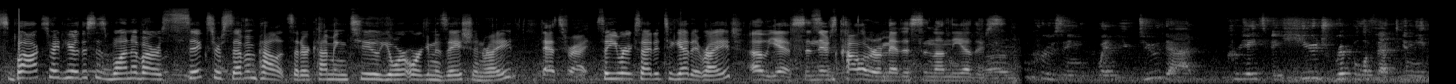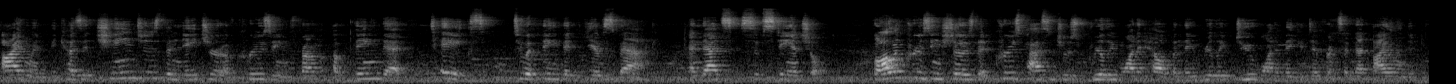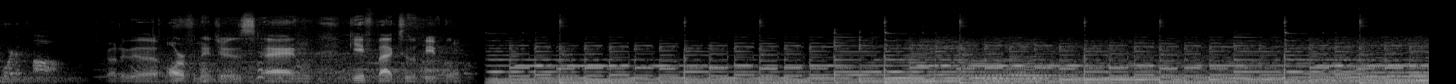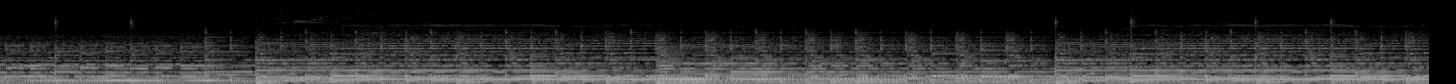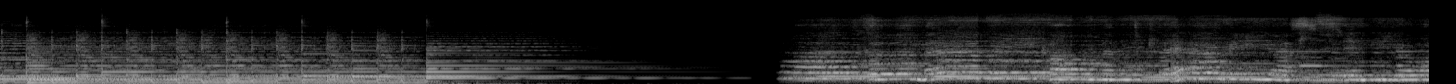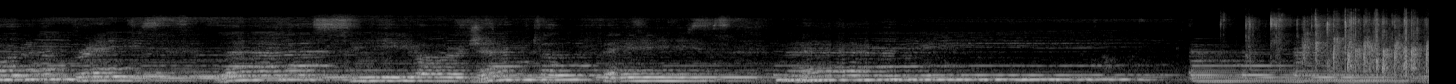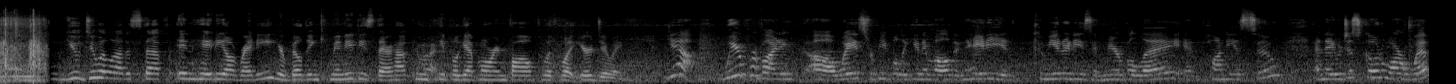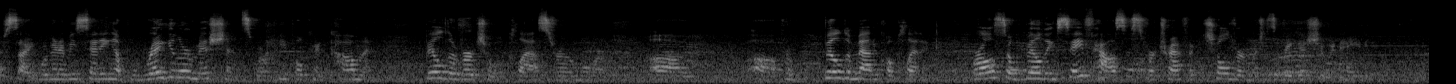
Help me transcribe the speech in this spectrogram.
This box right here, this is one of our six or seven pallets that are coming to your organization, right? That's right. So you were excited to get it, right? Oh, yes, and there's cholera medicine on the others. Cruising, when you do that, creates a huge ripple effect in the island because it changes the nature of cruising from a thing that takes to a thing that gives back. And that's substantial. Volun Cruising shows that cruise passengers really want to help and they really do want to make a difference in that island in Port of Call. Go to the uh, orphanages and give back to the people. You do a lot of stuff in Haiti already. You're building communities there. How can people get more involved with what you're doing? Yeah, we're providing uh, ways for people to get involved in Haiti and communities in Mirebalais and Pont-Dieussou, and they would just go to our website. We're going to be setting up regular missions where people can come and build a virtual classroom or uh, uh, build a medical clinic. We're also building safe houses for trafficked children, which is a big issue in Haiti.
